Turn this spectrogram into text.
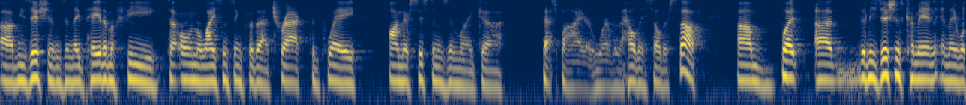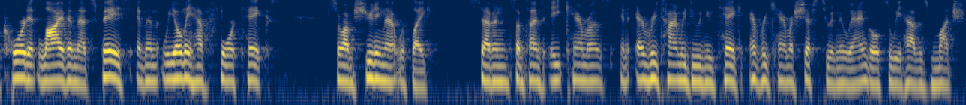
uh, musicians and they pay them a fee to own the licensing for that track to play on their systems in like uh, Best Buy or wherever the hell they sell their stuff. Um, but uh, the musicians come in and they record it live in that space, and then we only have four takes. So I'm shooting that with like seven, sometimes eight cameras, and every time we do a new take, every camera shifts to a new angle, so we have as much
